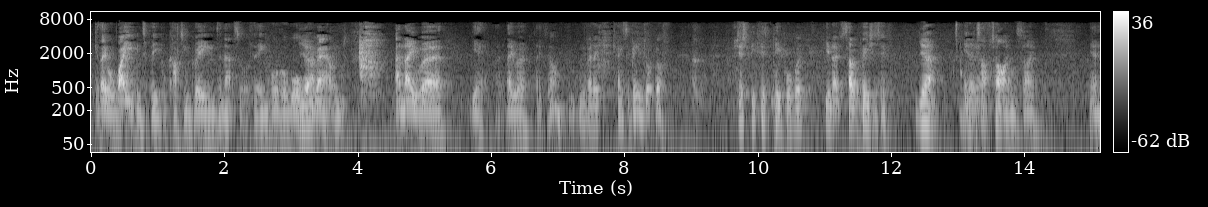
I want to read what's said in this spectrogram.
because they were waving to people, cutting greens and that sort of thing, or were walking Yeah. around. And they were, yeah, they were. They said, "Oh, we've had a case of beer dropped off," just because people were, you know, so appreciative Yeah. in yeah. a tough time. So, yeah,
